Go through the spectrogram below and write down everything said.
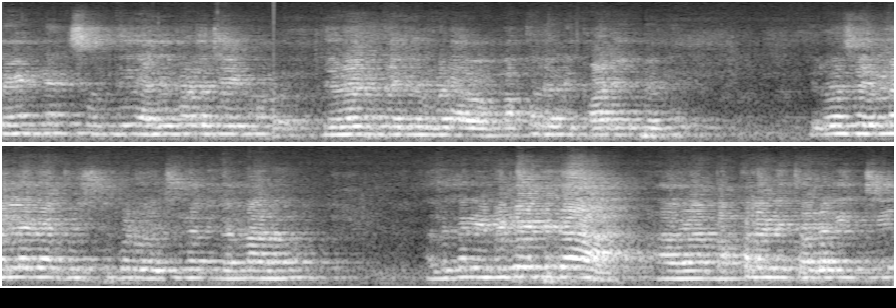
మెయింటెనెన్స్ ఉంది అది కూడా చేయకుండా డివైడర్ దగ్గర కూడా మొక్కలన్నీ పాడైపోయింది ఈరోజు ఎమ్మెల్యే గారి దృష్టి కూడా వచ్చిందని విన్నాను. అందుకని ఇమీడియట్గా ఆ మొక్కలన్నీ తొలగించి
